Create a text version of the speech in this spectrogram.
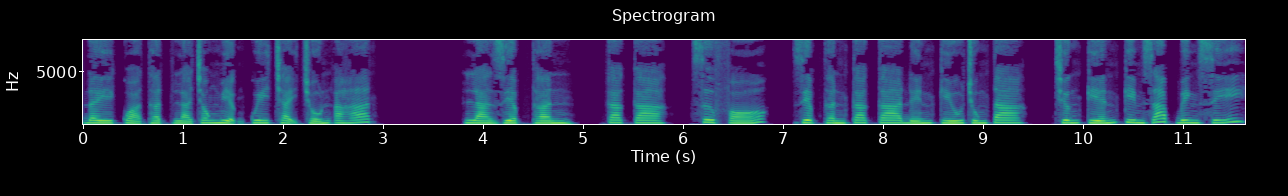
Đây quả thật là trong miệng quy chạy trốn a hát. Là Diệp thần, ca ca, sư phó, Diệp thần ca ca đến cứu chúng ta, chứng kiến kim giáp binh sĩ,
